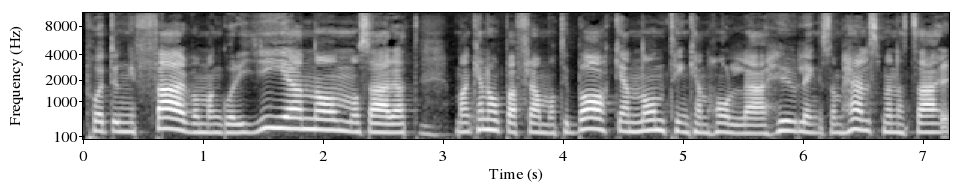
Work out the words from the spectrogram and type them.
på ett ungefär vad man går igenom och så här att man kan hoppa fram och tillbaka, någonting kan hålla hur länge som helst men att så här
